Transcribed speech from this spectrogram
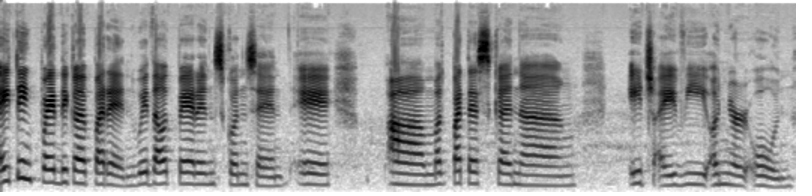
I think pwede ka pa rin without parents' consent, eh, ah, magpa-test ka ng HIV on your own.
